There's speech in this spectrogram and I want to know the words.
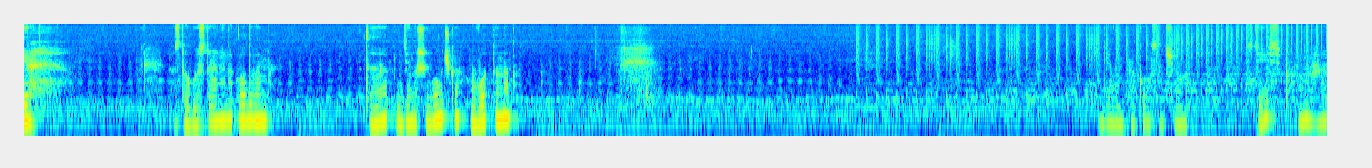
Теперь с другой стороны накладываем. Так, где наша иголочка? Вот она. Делаем прокол сначала здесь, потом уже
